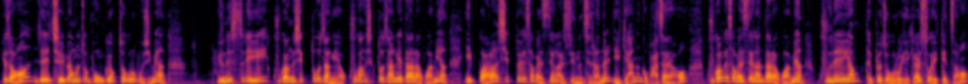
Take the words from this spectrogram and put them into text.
그래서 이제 질병을 좀 본격적으로 보시면 유닛 3 구강식도장이에요. 구강식도장애다라고 하면 입과 식도에서 발생할 수 있는 질환을 얘기하는 거 맞아요. 구강에서 발생한다라고 하면 구내염 대표적으로 얘기할 수가 있겠죠.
